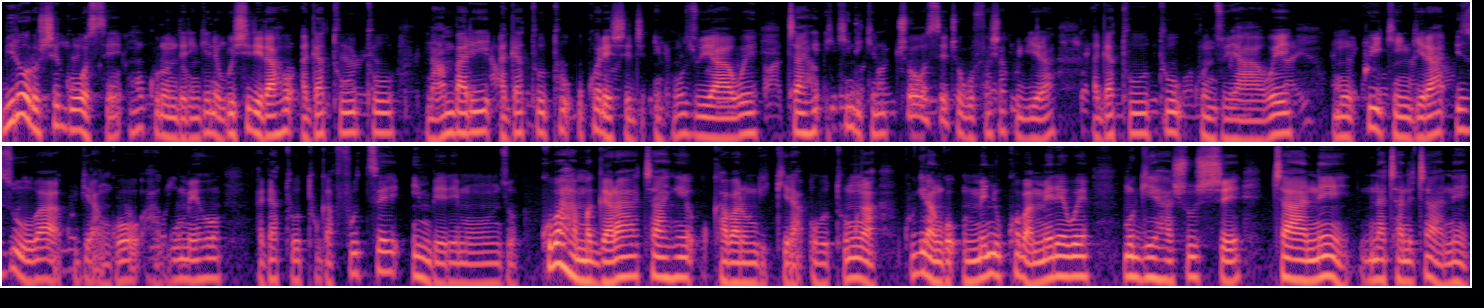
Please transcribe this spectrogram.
biroroshe rwose nko kurondera ingene gushyiriraho agatutu namba ari agatutu ukoresheje impuzu yawe cyangwa ikindi kintu cyose cyo gufasha kugira agatutu ku nzu yawe mu kwikingira izuba kugira ngo hagumeho agatutu gapfutse imbere mu nzu kubahamagara cyangwa ukabarungikira ubutumwa kugira ngo umenye uko bamerewe mu gihe hashushe cyane na cyane cyane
